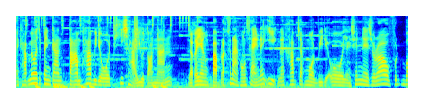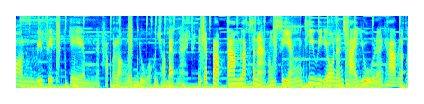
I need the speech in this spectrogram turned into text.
นะครับ ไม่ว่าจะเป็นการตามภาพวิดีโอที่ฉายอยู่ตอนนั้น แล้วก็ยังปรับลักษณะของแสงได้อีกนะครับ จากโหมดวิดีโอ อย่างเช่น Natural Football Vivid Game นะครับ ก็ลองเล่นดูว่าคุณชอบแบบไหน หรือจะปรับตามลักษณะของเสียงที่วิดีโอนั้นฉายอยู่นะครับ แล้วก็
